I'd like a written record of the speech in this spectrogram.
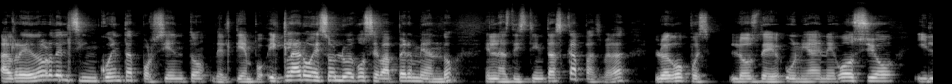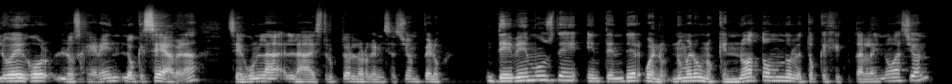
Alrededor del 50% del tiempo. Y claro, eso luego se va permeando en las distintas capas, ¿verdad? Luego, pues los de unidad de negocio y luego los gerentes, lo que sea, ¿verdad? Según la, la estructura de la organización. Pero debemos de entender, bueno, número uno, que no a todo mundo le toca ejecutar la innovación,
